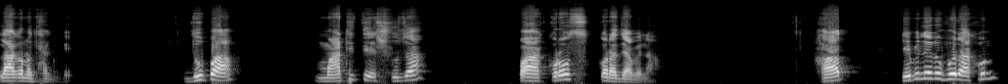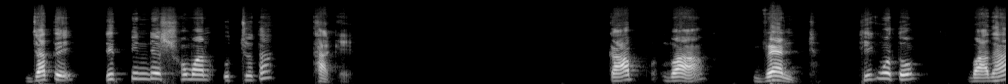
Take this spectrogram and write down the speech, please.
লাগানো থাকবে। দুপা মাটিতে সোজা পা ক্রস করা যাবে না। হাত টেবিলের উপর রাখুন যাতে হৃৎপিণ্ডের সমান উচ্চতা থাকে। কাপ বা ব্যান্ড ঠিকমতো বাঁধা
